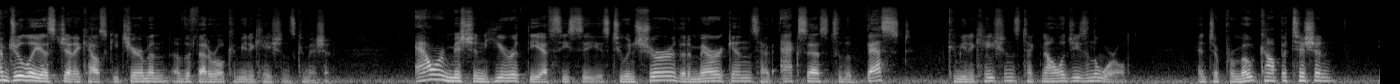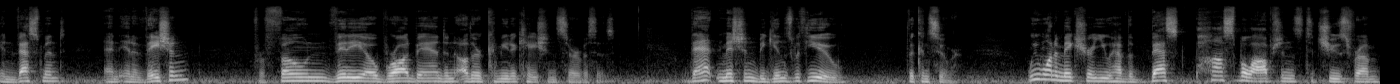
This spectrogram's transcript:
I'm Julius Genachowski, Chairman of the Federal Communications Commission. Our mission here at the FCC is to ensure that Americans have access to the best communications technologies in the world and to promote competition, investment, and innovation for phone, video, broadband, and other communication services. That mission begins with you, the consumer. We want to make sure you have the best possible options to choose from,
